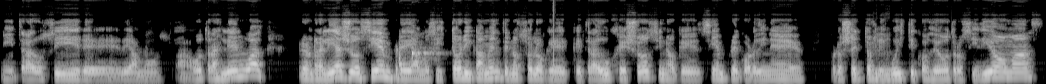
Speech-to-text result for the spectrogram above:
ni traducir, eh, digamos, a otras lenguas, pero en realidad yo siempre, digamos, históricamente, no solo que, traduje yo, sino que siempre coordiné proyectos lingüísticos de otros idiomas.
